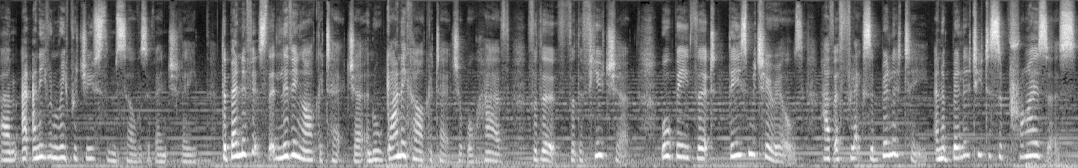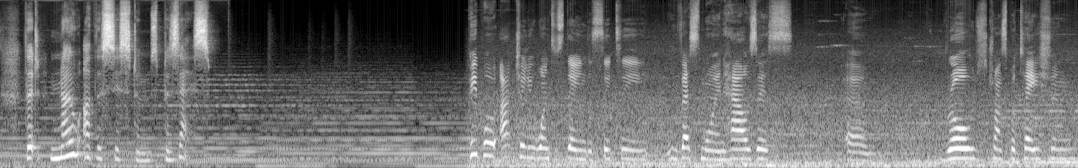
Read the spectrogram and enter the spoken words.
um, and, and even reproduce themselves eventually. The benefits that living architecture and organic architecture will have for the, for the future will be that these materials have a flexibility, an ability to surprise us that no other systems possess. People actually want to stay in the city, invest more in houses, um, roads, transportation.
